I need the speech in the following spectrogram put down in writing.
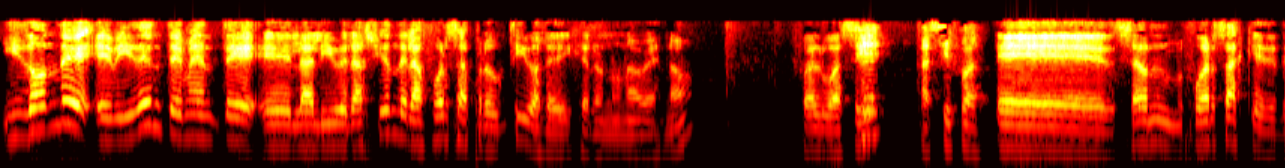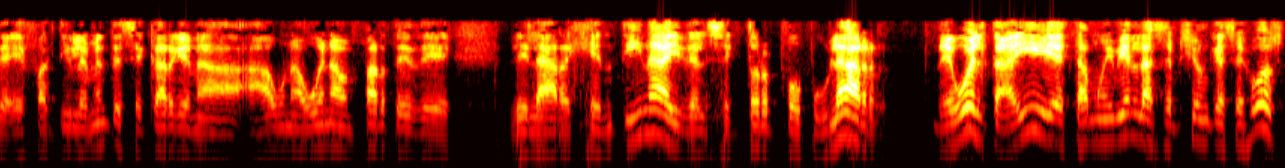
y donde evidentemente eh, la liberación de las fuerzas productivas le dijeron una vez, ¿no? ¿Fue algo así? Sí, así fue. son fuerzas que factiblemente se carguen a, una buena parte de, de la Argentina y del sector popular de vuelta, ahí está muy bien la acepción que haces vos.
